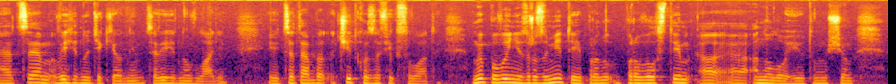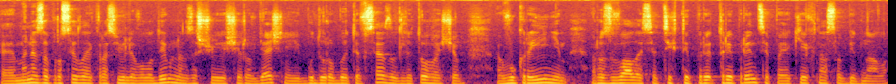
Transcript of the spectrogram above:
е, це вигідно тільки одним, це вигідно владі. І це треба чітко зафіксувати. Ми повинні зрозуміти і про- провести е, е, аналогію, тому що мене запросила якраз Юлія Володимирівна, за що я щиро вдячний, і буду робити все для того, щоб в Україні розвивалися ці три принципи, яких нас об'єднало.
